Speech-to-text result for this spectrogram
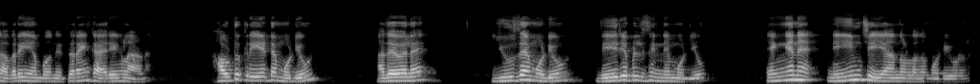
കവർ ചെയ്യാൻ പോകുന്ന ഇത്രയും കാര്യങ്ങളാണ്. How to create a module അതേപോലെ use a module variables in a module എങ്ങനെ നെയിം ചെയ്യാന്നുള്ളത് മൊഡ്യൂളിൽ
